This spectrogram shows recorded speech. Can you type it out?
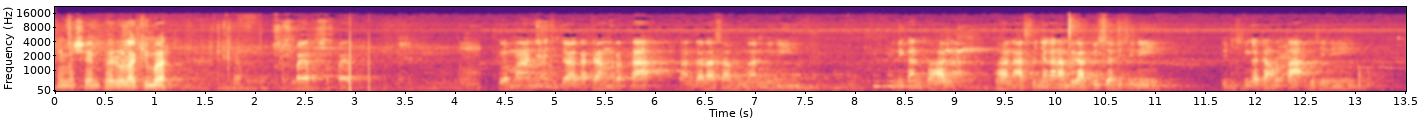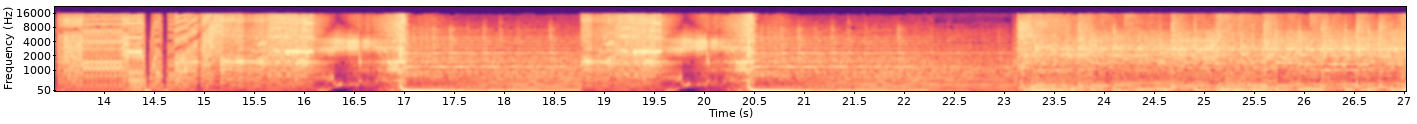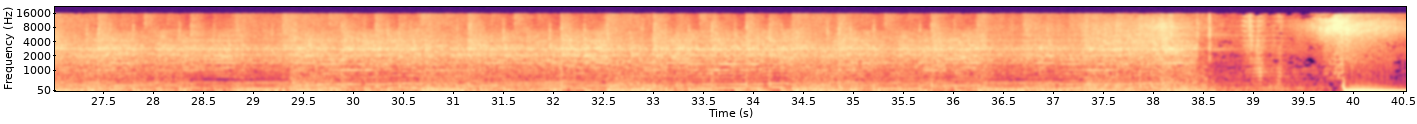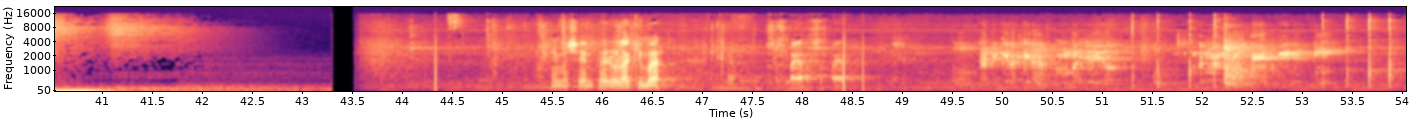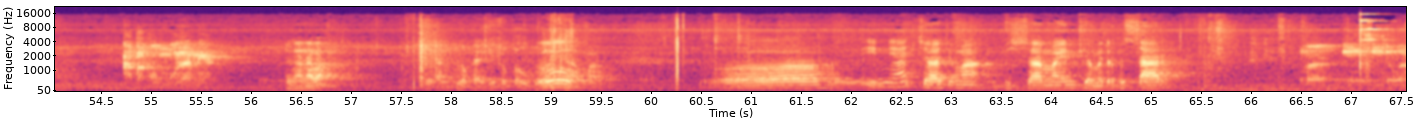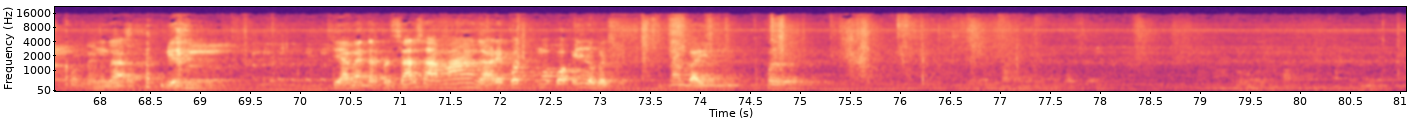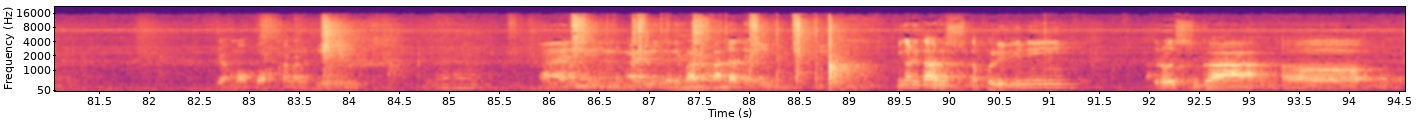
Ini mesin baru lagi mbak. spare spare kelemahannya juga kadang retak antara sambungan ini. Ini kan bahan bahan aslinya kan hampir habis ya di sini. Di sini kadang retak di sini mesin baru lagi mbak. spare spare Tapi kira-kira Mbak Joyo dengan apa keunggulannya? dengan apa dengan blok kayak gitu Oh. keunggulannya apa oh ini aja cuma bisa main diameter besar Cuma gengsi doang. enggak dia- diameter besar sama nggak repot ngopok ini loh guys nambahin ya mopok kanan kiri Nah ini kemarin ini dari bahan standar ini. Ini kan kita harus nebelin ini, terus juga eh,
